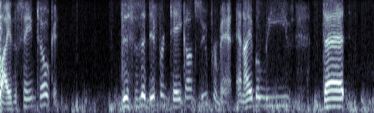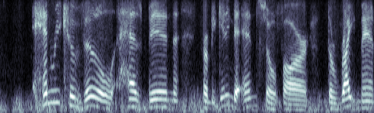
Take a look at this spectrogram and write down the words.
by the same token, this is a different take on Superman, and I believe that Henry Cavill has been, from beginning to end so far, the right man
